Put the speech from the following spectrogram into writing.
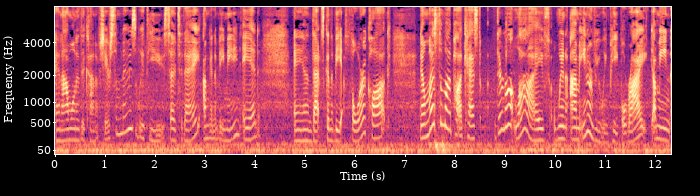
and I wanted to kind of share some news with you. So today I'm going to be meeting Ed and that's going to be at 4 o'clock. Now, most of my podcasts, they're not live when I'm interviewing people, right? I mean,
